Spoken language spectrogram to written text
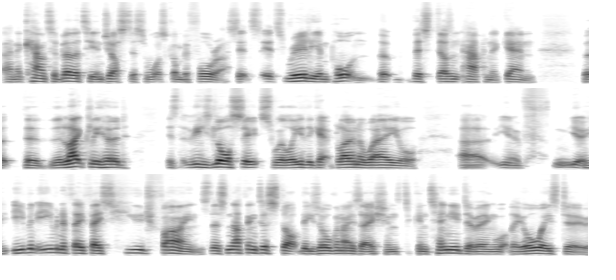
and accountability and justice of what's gone before us. It's, it's really important that this doesn't happen again. But the, the likelihood is that these lawsuits will either get blown away or uh, you, know, you know, even even if they face huge fines, there's nothing to stop these organizations to continue doing what they always do.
